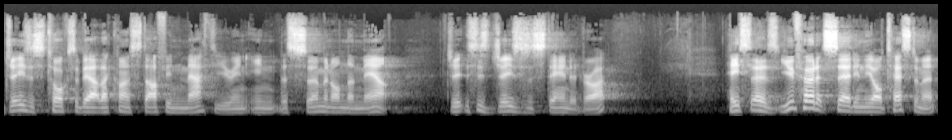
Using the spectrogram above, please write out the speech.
Jesus talks about that kind of stuff in Matthew, in, in the Sermon on the Mount. This is Jesus' standard, right? He says, You've heard it said in the Old Testament,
